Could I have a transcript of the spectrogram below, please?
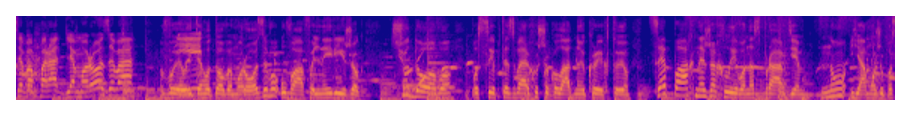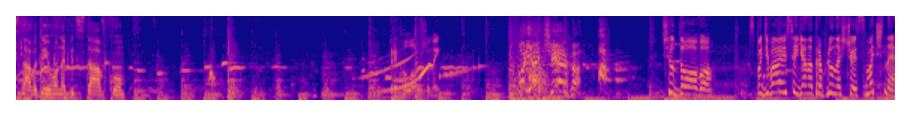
це в апарат для морозива. Вилийте І- готове морозиво у вафельний ріжок. Чудово! Посипте зверху шоколадною крихтою. Це пахне жахливо насправді. Ну, я можу поставити його на підставку. Приголомшений. Твоя черга! Чудово. Сподіваюся, я натраплю на щось смачне.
